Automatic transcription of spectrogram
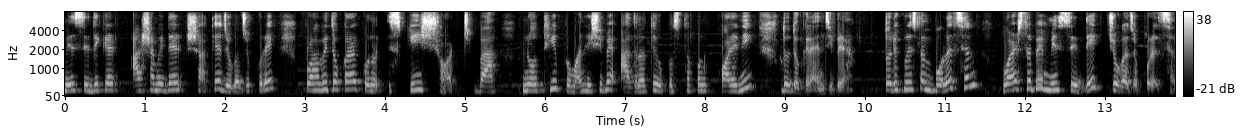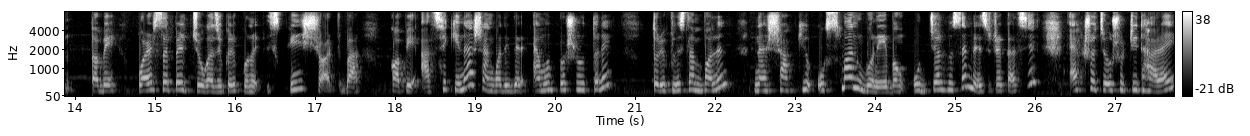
মিস সিদ্দিকের আসামিদের সাথে যোগাযোগ করে প্রভাবিত করার কোনো স্ক্রিনশট বা নথি প্রমাণ হিসেবে আদালতে উপস্থাপন করেনি দুদকের আইনজীবীরা। তরিকুল ইসলাম বলেছেন, হোয়াটসঅ্যাপে মিস সিদ্দিক যোগাযোগ করেছেন। তবে হোয়াটসঅ্যাপের যোগাযোগের কোনো স্ক্রিনশট বা কপি আছে কিনা সাংবাদিকদের এমন প্রশ্ন উত্তরে তরিকুল ইসলাম বলেন, না, সাক্ষী ওসমান গনি এবং উজ্জ্বল হোসেন ম্যাজিস্ট্রেটের কাছে একশো চৌষট্টি ধারায়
